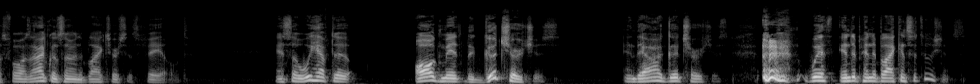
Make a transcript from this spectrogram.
as far as I'm concerned, the black church has failed. And so we have to augment the good churches, and there are good churches, with independent black institutions.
